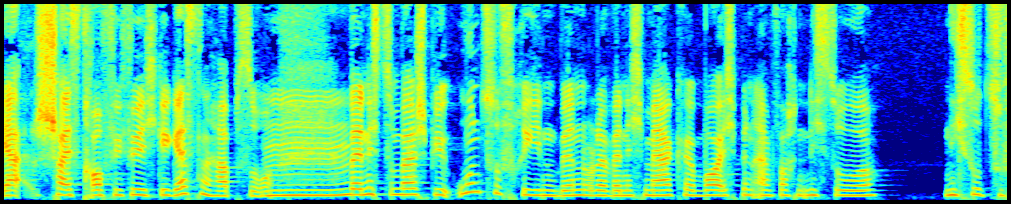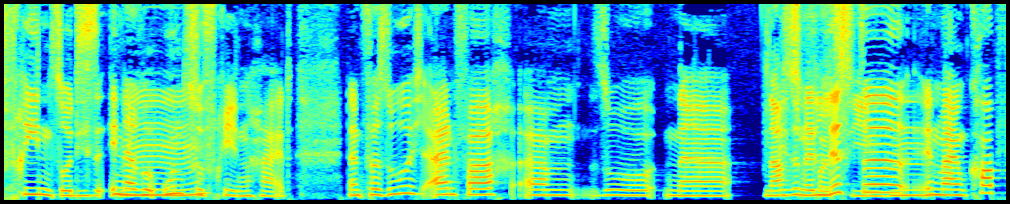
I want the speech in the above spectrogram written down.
ja, scheiß drauf, wie viel ich gegessen habe. So. Wenn ich zum Beispiel unzufrieden bin oder wenn ich merke, boah, ich bin einfach nicht so, nicht so zufrieden, so diese innere Mhm. Unzufriedenheit, dann versuche ich einfach ähm, so eine wie so eine Liste. Mhm. in meinem Kopf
